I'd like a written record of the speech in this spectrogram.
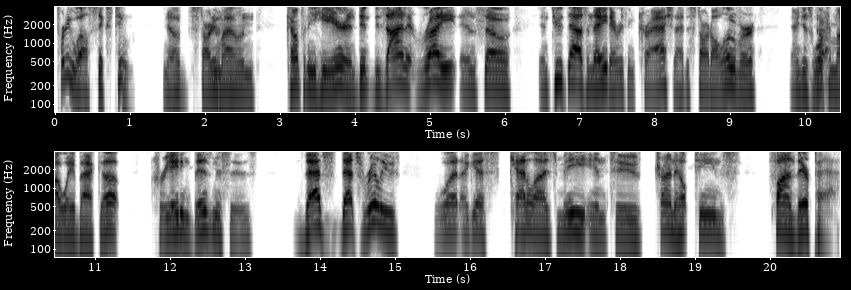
pretty well 16, you know, starting hmm. my own company here and didn't design it right. And so in 2008, everything crashed. I had to start all over and just working yeah. my way back up, creating businesses. That's, that's really what I guess catalyzed me into trying to help teens find their path.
